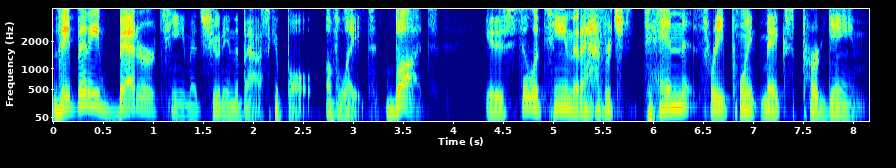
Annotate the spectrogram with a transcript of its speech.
They've been a better team at shooting the basketball of late, but it is still a team that averaged 10 three point makes per game.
